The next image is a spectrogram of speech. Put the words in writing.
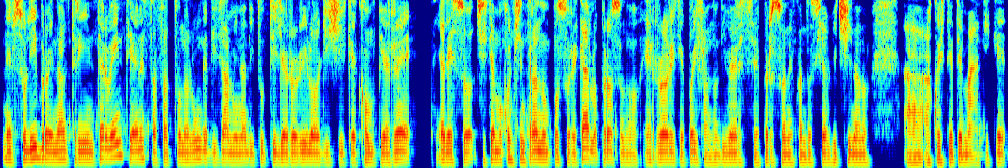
Nel suo libro e in altri interventi Ernest ha fatto una lunga disamina di tutti gli errori logici che compie il re e adesso ci stiamo concentrando un po' su Re Carlo, però sono errori che poi fanno diverse persone quando si avvicinano a, a queste tematiche.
